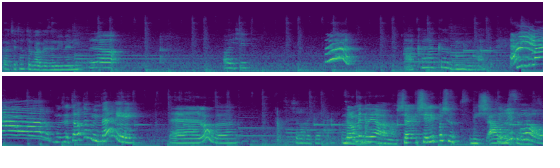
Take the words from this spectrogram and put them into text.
טוב, את יותר טובה בזה ממני. לא. אוי, שיט. רק על הקווים, רק... נגמר! זה יותר טוב ממני. אה, לא, זה... זה לא מדויק. שלי פשוט נשאר תראי מסביב. פה.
